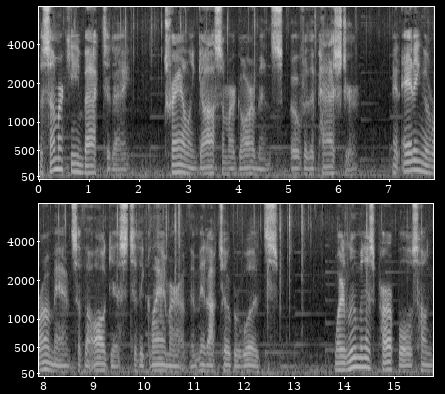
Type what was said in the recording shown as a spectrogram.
the summer came back today, trailing gossamer garments over the pasture and adding the romance of the August to the glamour of the mid October woods. Where luminous purples hung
